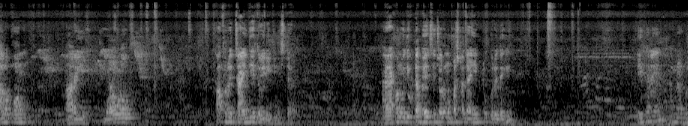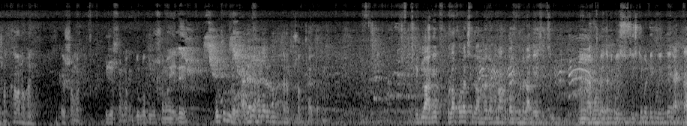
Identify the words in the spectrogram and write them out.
আলো কম, আর এই বড় বড় পাথরের চাই দিয়ে তৈরি জিনিসটা। আর এখন ওই দিকটা হয়েছে চলুন ওপাশটা যাই একটু করে দেখি। এখানে আপনার প্রসাদ খাওয়ানো হয় এর সময় পুজোর সময় দুর্গা পুজোর সময় এলে প্রচুর লোক হাজারে হাজারে লোক এখানে প্রসাদ খায় তখন। এগুলো আগে খোলা খোলা ছিল আমরা যখন আরও দশ বছর আগে এসেছি। এখন এখানে বেশ সিস্টেমেটিক ওয়েতে একটা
